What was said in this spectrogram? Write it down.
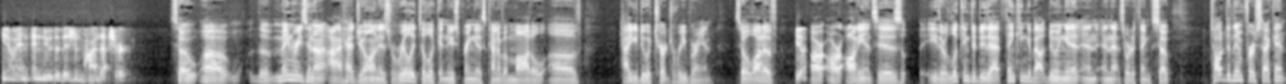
you know, and, and knew the vision behind that shirt. So uh, the main reason I, I, had you on is really to look at New Spring as kind of a model of how you do a church rebrand. So a lot of yeah. our our audience is either looking to do that, thinking about doing it, and and that sort of thing. So talk to them for a second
